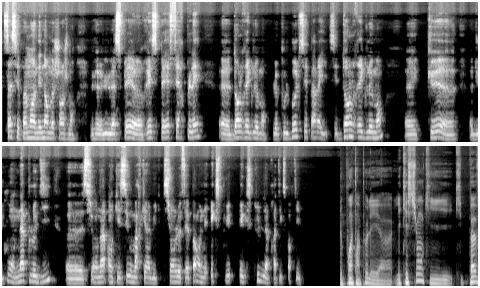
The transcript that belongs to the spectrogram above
Ça, c'est vraiment un énorme changement. L'aspect respect, fair play dans le règlement. Le pool ball, c'est pareil, c'est dans le règlement que du coup on applaudit euh, si on a encaissé ou marqué un but. Si on ne le fait pas, on est exclu, de la pratique sportive. Je pointe un peu les, euh, questions qui, peuvent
